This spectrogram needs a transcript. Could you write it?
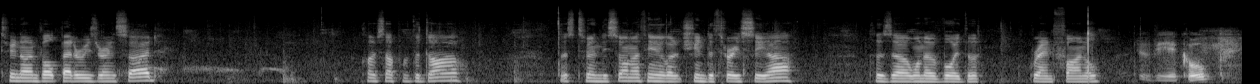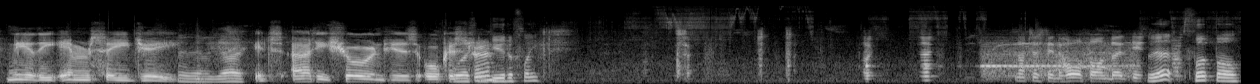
Two 9 volt batteries are inside Close up of the dial. Let's turn this on. I think I got it tuned to 3CR because I want to avoid the grand final. Vehicle near the MCG. There we go. It's Artie Shaw and his orchestra. Working beautifully. Not just in Hawthorne, but in Yep, football.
